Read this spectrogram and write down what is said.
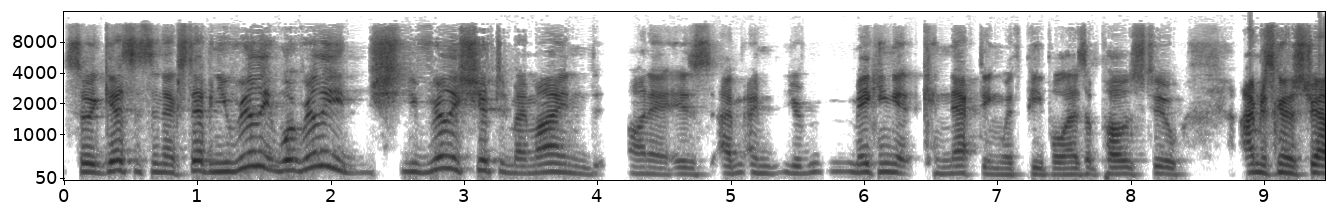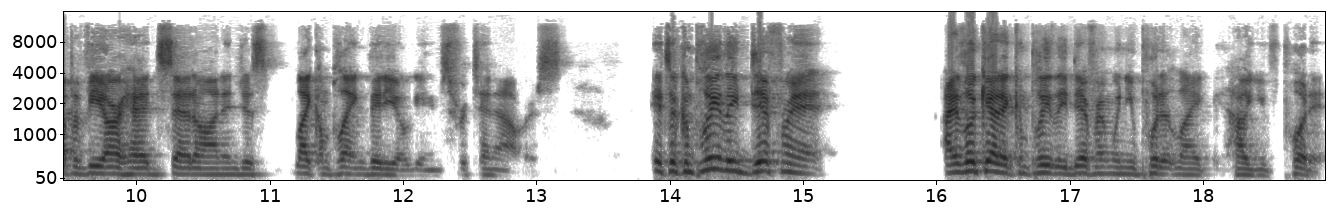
So it gets it's the next step, and you really, what really, you've really shifted my mind on it is, I'm, I'm you're making it connecting with people as opposed to, I'm just going to strap a VR headset on and just like I'm playing video games for ten hours. It's a completely different. I look at it completely different when you put it like how you've put it.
